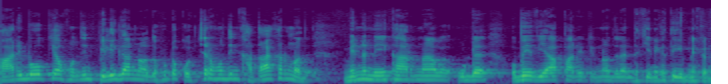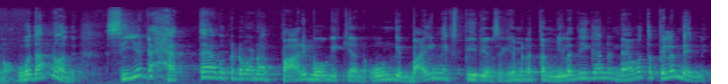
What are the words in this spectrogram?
පාරිභෝගිකය හොඳින් පිළිගන්නවද? ඔහුට කොච්චර හොඳින් කතා කරනවද? මෙන්න මේ කාරණාව උඩ ඔබේ ව්‍යාපාරයට එනවද නැද්ද කියන එක තීරණය කරනවා. ඔබ දන්නවද 170කට වඩා පාරිභෝගිකයන් ඔවුන්ගේ බයින් එක්ස්පීරියන්ස් එක එහෙම නැත්නම් මිලදී ගන්න නැවත පෙළඹෙන්නේ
